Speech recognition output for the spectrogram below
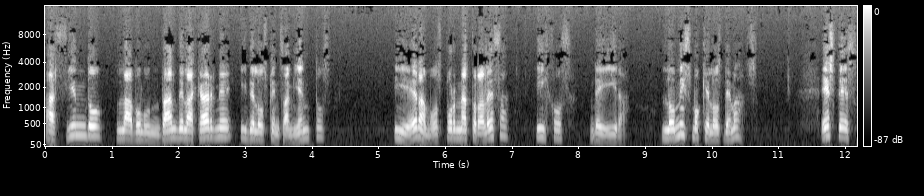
haciendo la voluntad de la carne y de los pensamientos, y éramos por naturaleza hijos de ira lo mismo que los demás. Este es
